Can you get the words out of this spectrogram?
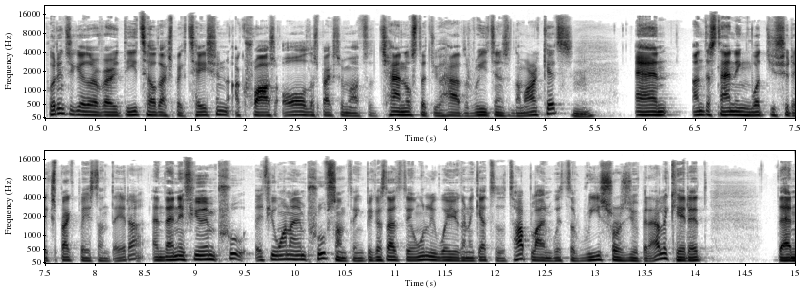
putting together a very detailed expectation across all the spectrum of the channels that you have, the regions and the markets, Hmm. and understanding what you should expect based on data. And then if you improve, if you want to improve something, because that's the only way you're going to get to the top line with the resource you've been allocated, then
